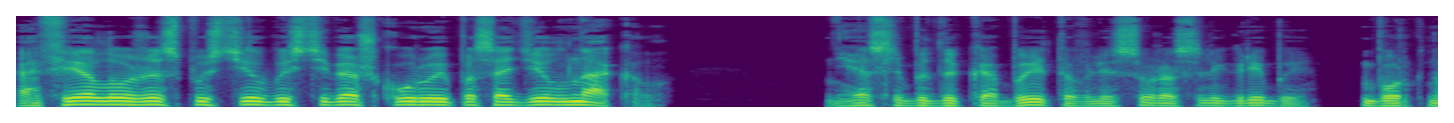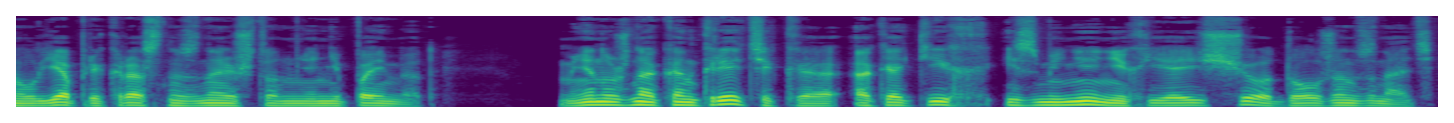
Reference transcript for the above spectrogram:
Афела уже спустил бы с тебя шкуру и посадил на кол. «Если бы до кобыта в лесу росли грибы», — буркнул я, прекрасно зная, что он меня не поймет. «Мне нужна конкретика, о каких изменениях я еще должен знать».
